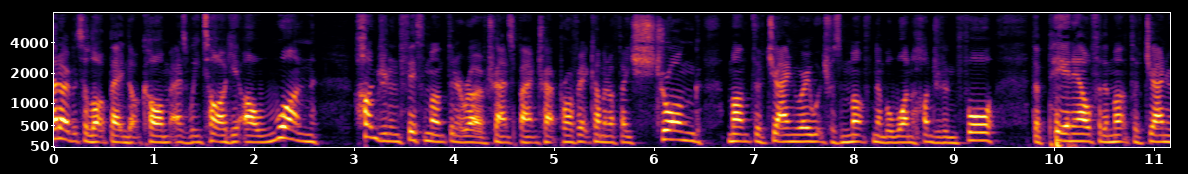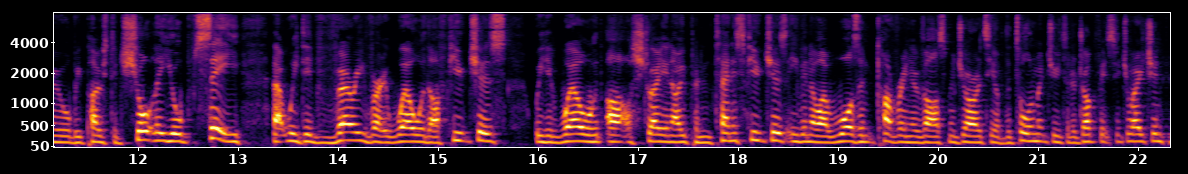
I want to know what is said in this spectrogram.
head over to lockbetting.com as we target our 105th month in a row of transparent track profit coming off a strong month of January, which was month number 104. The P&L for the month of January will be posted shortly. You'll see that we did very, very well with our futures. We did well with our Australian Open tennis futures, even though I wasn't covering a vast majority of the tournament due to the Djokovic situation.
